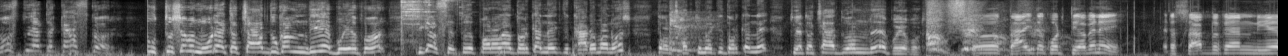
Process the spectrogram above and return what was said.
দোস্ত তুই একটা কাজ কর। উত্তর সময় মোড়ে একটা চার দোকান দিয়ে বইয়ে পর ঠিক আছে তুই পড়ার দরকার নেই তুই খাটো মানুষ তোর ছাত্র মাকি দরকার নেই তুই একটা চা দোকান দিয়ে বইয়ে পর। তো তাই তো করতে হবে না। একটা চার দোকান নিয়ে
